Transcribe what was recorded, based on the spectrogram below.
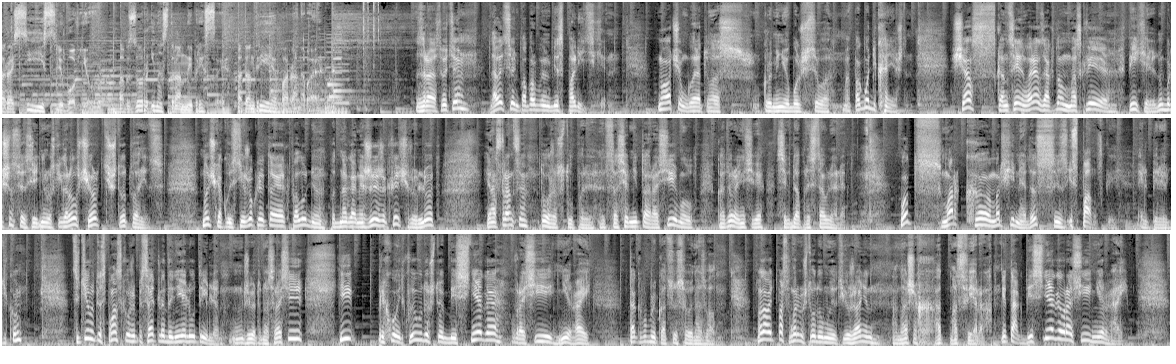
О России с любовью. Обзор иностранной прессы от Андрея Баранова. Здравствуйте. Давайте сегодня попробуем без политики. Ну, о чем говорят у нас, кроме нее, больше всего? О погоде, конечно. Сейчас, с конца января, за окном в Москве, в Питере, ну, в большинстве среднерусских городов, черт что творится. Ночью какой-то снежок летает, к полудню под ногами жижа, к вечеру лед. Иностранцы тоже в ступоре. Это совсем не та Россия, мол, которую они себе всегда представляли. Вот Марк Марфинедес из испанской «Эль Периодико» цитирует испанского уже писателя Даниэля Утриля. Он живет у нас в России и приходит к выводу, что без снега в России не рай. Так и публикацию свою назвал. Ну, давайте посмотрим, что думает южанин о наших атмосферах. Итак, без снега в России не рай.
